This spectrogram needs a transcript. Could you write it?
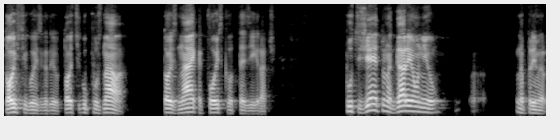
Той си го е изградил, той си го познава. Той знае какво иска от тези играчи. Постижението на Гари Онил, например,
